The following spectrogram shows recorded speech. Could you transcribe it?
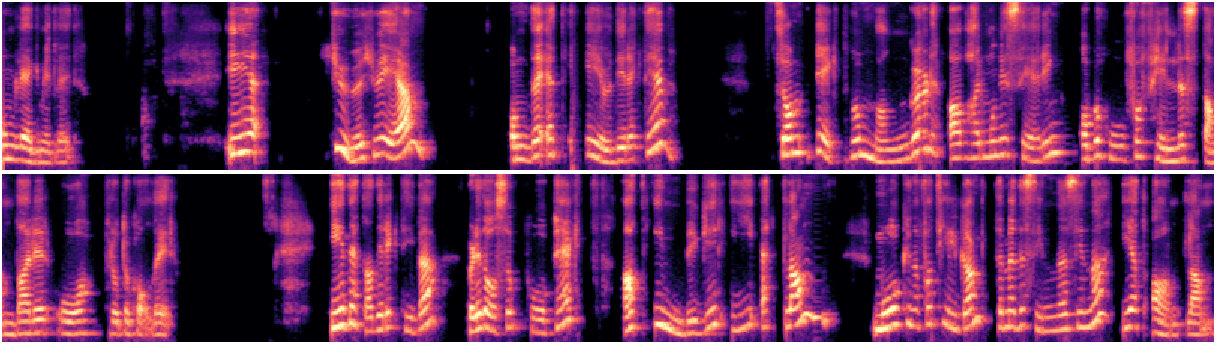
om legemidler. I 2021 kom det et EU-direktiv som pekte på mangel av harmonisering og behov for felles standarder og protokoller. I dette direktivet ble det også påpekt at innbygger i et land må kunne få tilgang til medisinene sine i et annet land.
